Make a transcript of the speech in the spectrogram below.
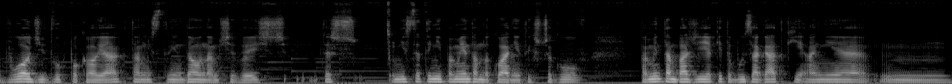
w Łodzi w dwóch pokojach. Tam niestety nie udało nam się wyjść. Też niestety nie pamiętam dokładnie tych szczegółów. Pamiętam bardziej, jakie to były zagadki, a nie mm,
